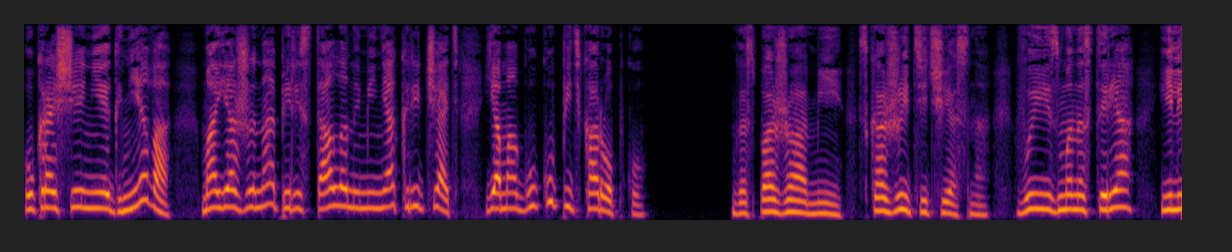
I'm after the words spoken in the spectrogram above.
укращение гнева? Моя жена перестала на меня кричать. Я могу купить коробку?» «Госпожа Ми, скажите честно, вы из монастыря или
